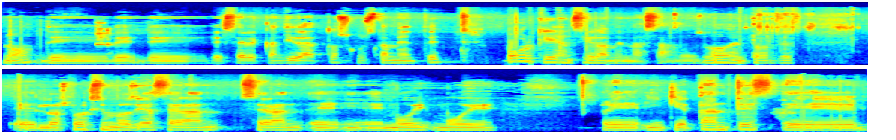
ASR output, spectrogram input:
¿no? De, de, ser candidatos justamente porque han sido amenazados, ¿no? Entonces, los próximos días serán, serán muy, muy inquietantes. El,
